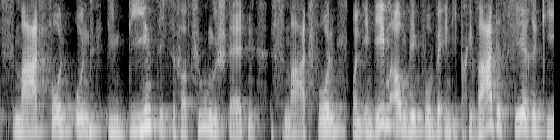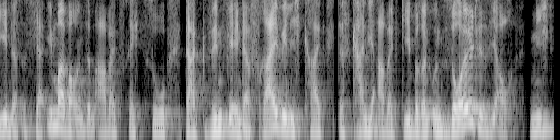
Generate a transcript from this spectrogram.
Smartphone und dem dienstlich zur Verfügung gestellten Smartphone. Und in dem Augenblick, wo wir in die private Sphäre gehen, das ist ja immer bei uns im Arbeitsrecht so, da sind wir in der Freiwilligkeit, das kann die Arbeitgeberin und sollte sie auch nicht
